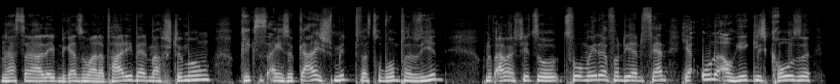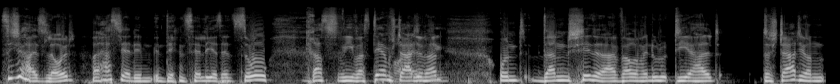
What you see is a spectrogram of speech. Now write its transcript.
und hast dann halt eben die ganz normale Partyband, machst Stimmung und kriegst es eigentlich so gar nicht mit, was drumherum passiert. Und auf einmal steht so zwei Meter von dir entfernt, ja, ohne auch jeglich große Sicherheitsleute, weil hast ja den, in den Zelle jetzt so krass, wie was der im Vor Stadion hat. Und dann steht er da einfach und wenn du dir halt das Stadion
